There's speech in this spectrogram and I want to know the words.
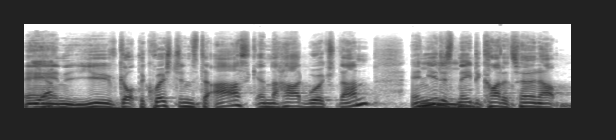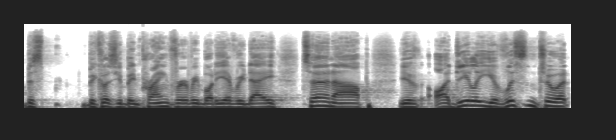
and you've got the questions to ask and the hard work's done and you Mm. just need to kind of turn up bes- because you've been praying for everybody every day turn up you've ideally you've listened to it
